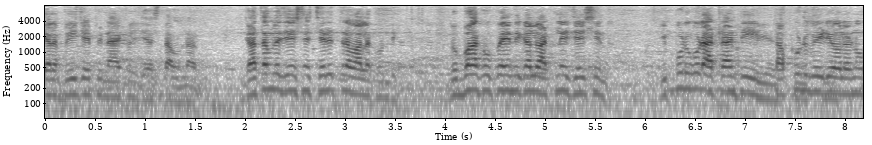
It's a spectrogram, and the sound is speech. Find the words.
ఇలా బీజేపీ నాయకులు చేస్తూ ఉన్నారు. గతంలో చేసిన చరిత్ర వాళ్ళకు ఉంది దుబ్బాక ఉప ఎన్నికలు అట్లే చేసిండ్రు. ఇప్పుడు కూడా అట్లాంటి తప్పుడు వీడియోలను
